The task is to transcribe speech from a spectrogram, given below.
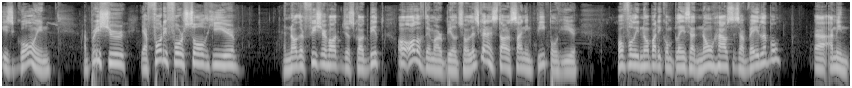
is going. I'm pretty sure. Yeah, 44 sold here. Another fisher hut just got built. Oh, all of them are built. So let's go and start assigning people here. Hopefully nobody complains that no house is available. Uh, I mean,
